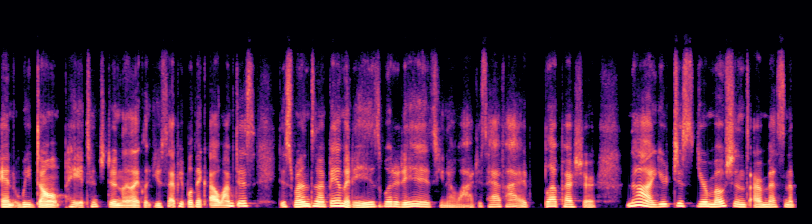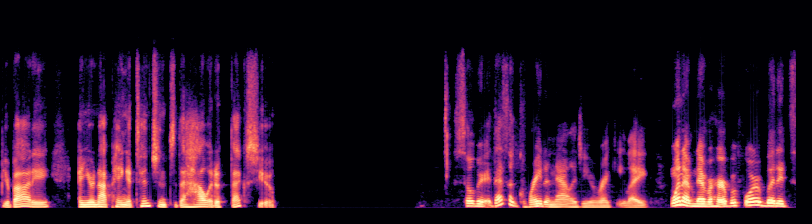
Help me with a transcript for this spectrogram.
and we don't pay attention to. And like like you said, people think, oh, I'm just this runs in my family. It is what it is. You know, I just have high blood pressure. Nah, you're just your emotions are messing up your body, and you're not paying attention to the how it affects you. So very. That's a great analogy, Reiki. Like one I've never heard before, but it's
